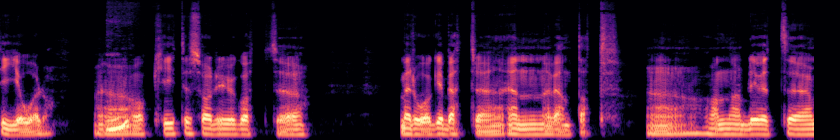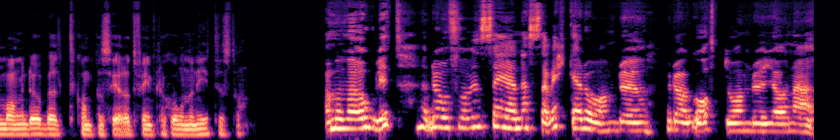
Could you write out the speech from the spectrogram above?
tio år. Då. Eh, mm. Och hittills har det ju gått eh, med råge bättre än väntat. Eh, han har blivit mångdubbelt kompenserad för inflationen hittills. Då. Ja, men vad roligt. Då får vi se nästa vecka då om du, hur det har gått och om du gör några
